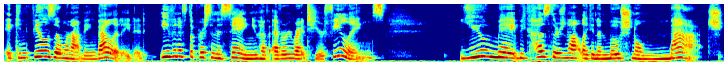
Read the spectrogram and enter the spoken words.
It can feel as though we're not being validated. Even if the person is saying you have every right to your feelings, you may, because there's not like an emotional match,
